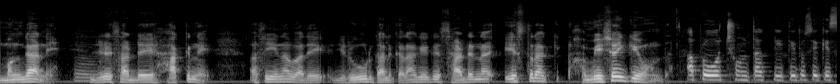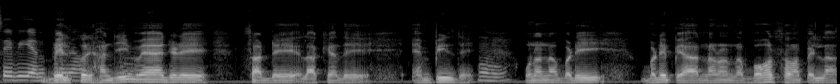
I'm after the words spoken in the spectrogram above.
ਮੰਗਾਂ ਨੇ ਜਿਹੜੇ ਸਾਡੇ ਹੱਕ ਨੇ ਅਸੀਂ ਇਹਨਾਂ ਬਾਰੇ ਜ਼ਰੂਰ ਗੱਲ ਕਰਾਂਗੇ ਕਿ ਸਾਡੇ ਨਾਲ ਇਸ ਤਰ੍ਹਾਂ ਹਮੇਸ਼ਾ ਹੀ ਕਿਉਂ ਹੁੰਦਾ। ਅਪਰੋਚ ਹੁਣ ਤੱਕ ਕੀਤੀ ਤੁਸੀਂ ਕਿਸੇ ਵੀ ਐਮਪੀ ਨਾਲ। ਬਿਲਕੁਲ ਹਾਂਜੀ ਮੈਂ ਜਿਹੜੇ ਸਾਡੇ ਇਲਾਕਿਆਂ ਦੇ ਐਮਪੀਜ਼ ਨੇ ਉਹਨਾਂ ਨਾਲ ਬੜੀ ਬੜੇ ਪਿਆਰ ਨਾਲ ਉਹਨਾਂ ਨਾਲ ਬਹੁਤ ਸਮਾਂ ਪਹਿਲਾਂ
